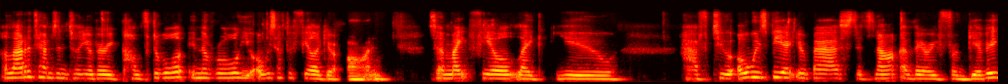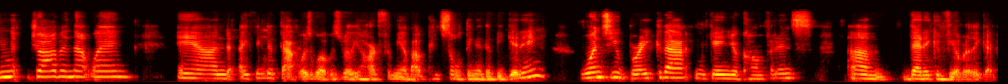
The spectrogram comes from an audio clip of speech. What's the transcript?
a lot of times until you're very comfortable in the role, you always have to feel like you're on. So it might feel like you have to always be at your best. It's not a very forgiving job in that way. And I think that that was what was really hard for me about consulting at the beginning. Once you break that and gain your confidence, um, then it can feel really good.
